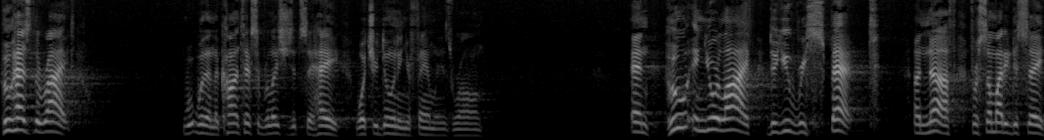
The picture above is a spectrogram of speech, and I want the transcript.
Who has the right, within the context of relationship, to say, hey, what you're doing in your family is wrong? And who in your life do you respect enough for somebody to say,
